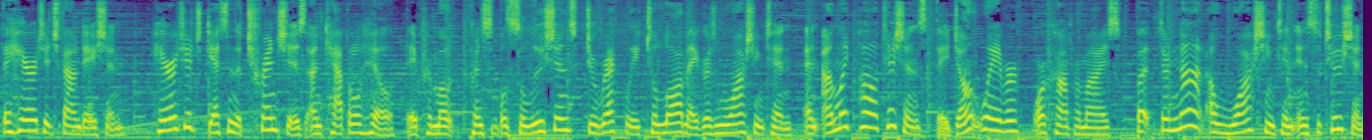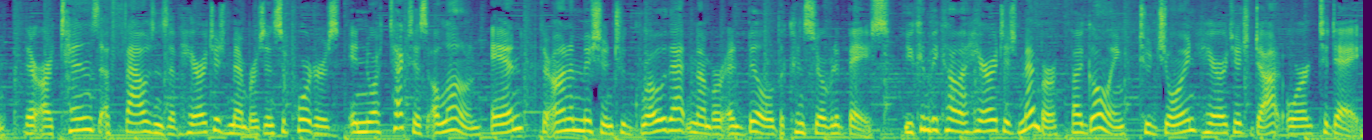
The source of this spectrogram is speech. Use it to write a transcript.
the Heritage Foundation. Heritage gets in the trenches on Capitol Hill. They promote principled solutions directly to lawmakers in Washington. And unlike politicians, they don't waver or compromise. But they're not a Washington institution. There are tens of thousands of Heritage members and supporters in North Texas alone. And they're on a mission to grow that number and build the conservative base. You can become a Heritage member by going to joinheritage.org today.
